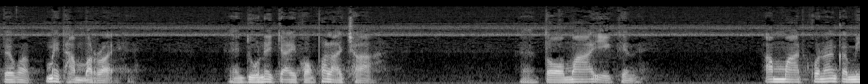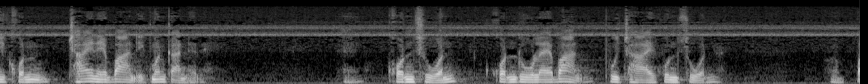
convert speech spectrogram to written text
แปลว่าไม่ทำอะไรอยู่ในใจของพระราชา ต่อมาอีกเนี่ยอำมาตย์คนนั้นก็มีคนใช้ในบ้านอีกเหมือนกันเลยคนสวน คนดูแลบ้าน ผู้ชายคนสวน ไป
